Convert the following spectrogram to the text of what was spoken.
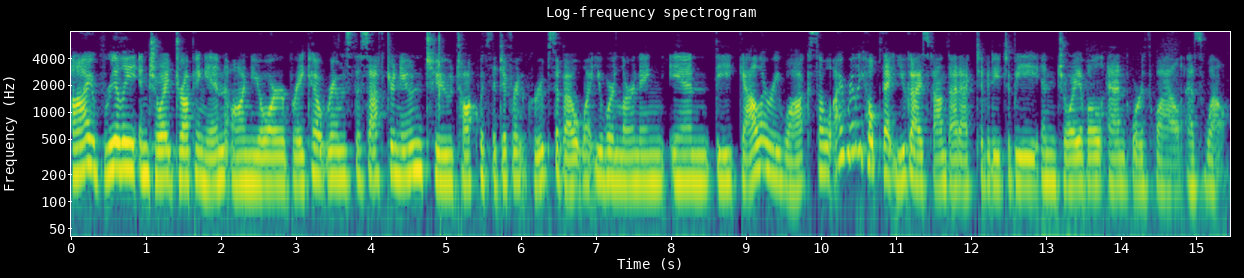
I really enjoyed dropping in on your breakout rooms this afternoon to talk with the different groups about what you were learning in the gallery walk. So I really hope that you guys found that activity to be enjoyable and worthwhile as well.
